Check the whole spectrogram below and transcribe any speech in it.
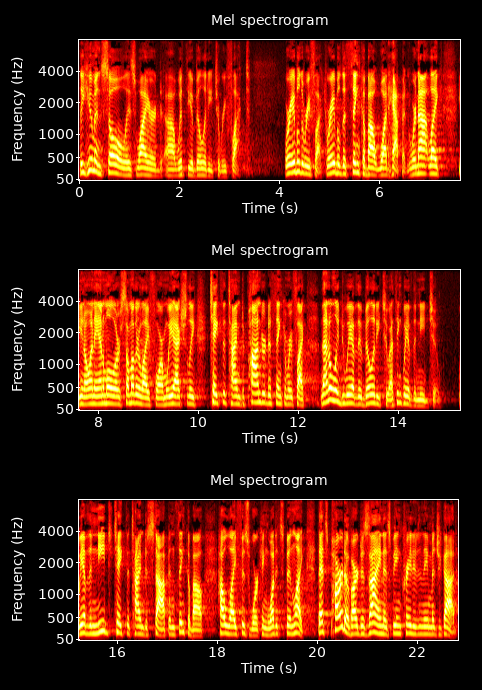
The human soul is wired uh, with the ability to reflect. We're able to reflect. We're able to think about what happened. We're not like, you know, an animal or some other life form. We actually take the time to ponder, to think, and reflect. Not only do we have the ability to, I think we have the need to. We have the need to take the time to stop and think about how life is working, what it's been like. That's part of our design as being created in the image of God.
